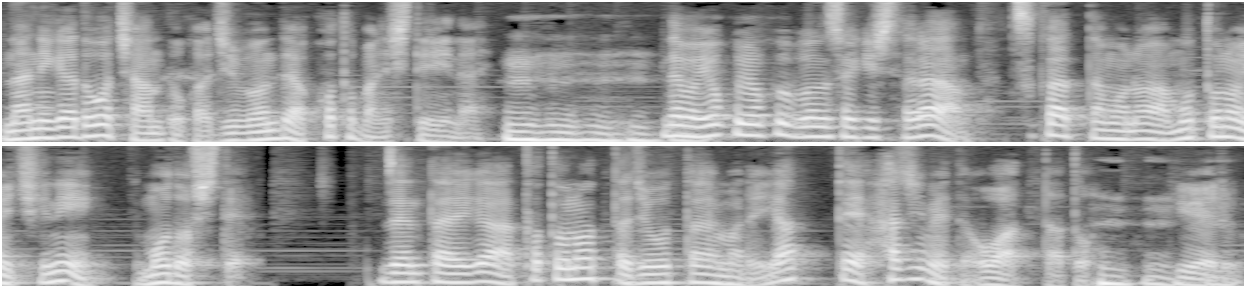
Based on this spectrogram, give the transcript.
何がどうちゃんとか自分では言葉にしていない。うんうんうんうん。でもよくよく分析したら、使ったものは元の位置に戻して、全体が整った状態までやって初めて終わったと言える。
